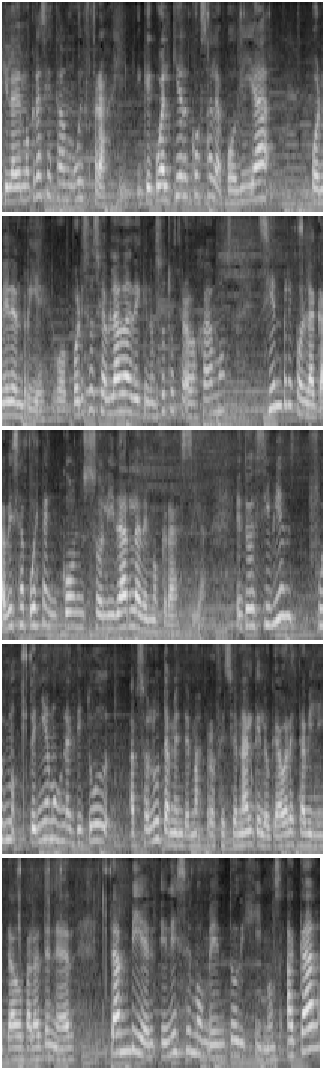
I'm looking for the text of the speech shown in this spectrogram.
que la democracia estaba muy frágil y que cualquier cosa la podía poner en riesgo. Por eso se hablaba de que nosotros trabajamos siempre con la cabeza puesta en consolidar la democracia. Entonces, si bien fuimos, teníamos una actitud absolutamente más profesional que lo que ahora está habilitado para tener, también en ese momento dijimos, acá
